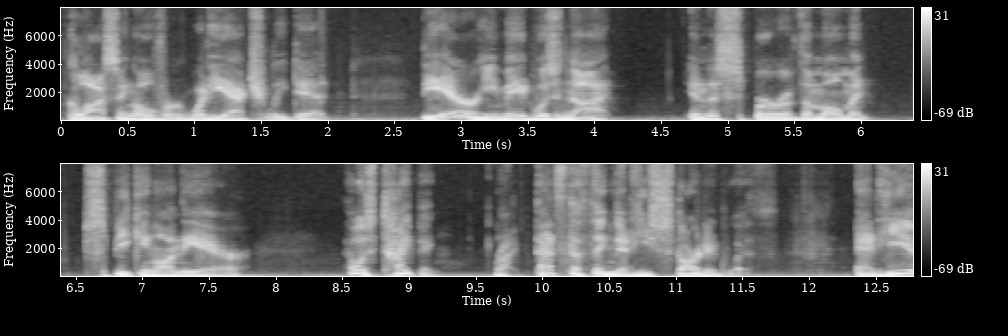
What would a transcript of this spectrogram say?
glossing over what he actually did. The error he made was not in the spur of the moment speaking on the air. That was typing. Right. That's the thing that he started with. And he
